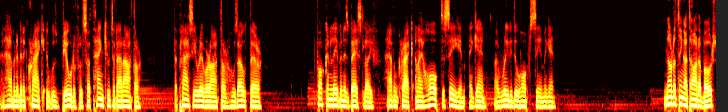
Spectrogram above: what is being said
and having a bit of crack. It was beautiful. So thank you to that otter, the Plassey River otter, who's out there fucking living his best life, having crack. And I hope to see him again. I really do hope to see him again. Another thing I thought about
